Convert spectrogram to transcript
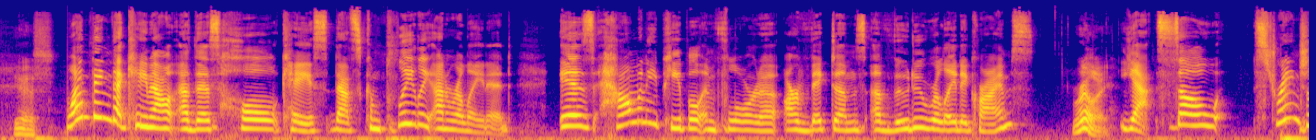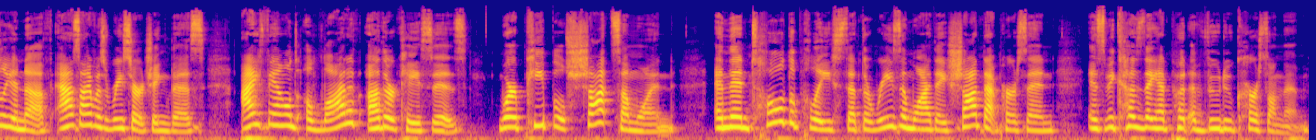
yes. One thing that came out of this whole case that's completely unrelated is how many people in Florida are victims of voodoo related crimes. Really? Yeah. So, strangely enough, as I was researching this, I found a lot of other cases where people shot someone and then told the police that the reason why they shot that person is because they had put a voodoo curse on them.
